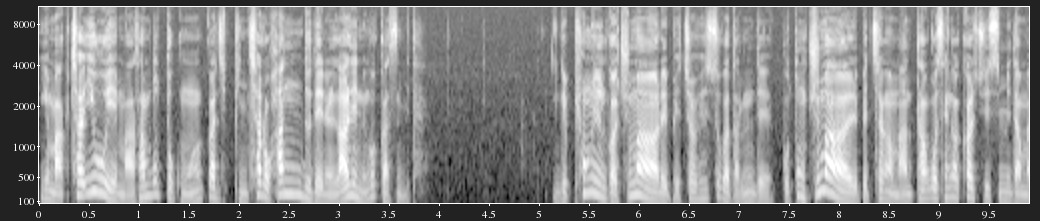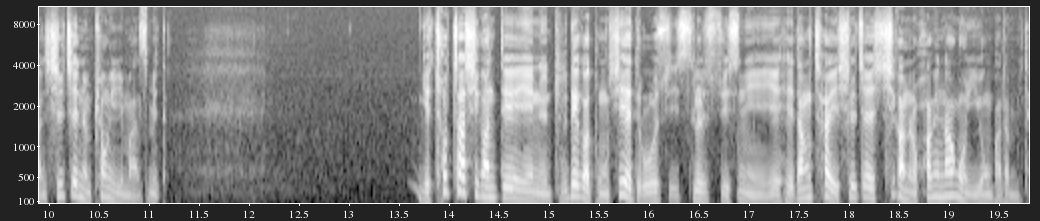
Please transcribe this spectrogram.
이게 막차 이후에 마산부터 공항까지 빈차로 한두 대를 날리는 것 같습니다. 이게 평일과 주말의 배차 횟수가 다른데 보통 주말 배차가 많다고 생각할 수 있습니다만 실제는 평일이 많습니다. 이게 첫차 시간대에는 두 대가 동시에 들어올 수 있을 수 있으니 해당 차의 실제 시간을 확인하고 이용 바랍니다.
